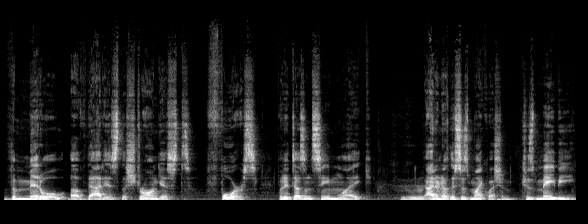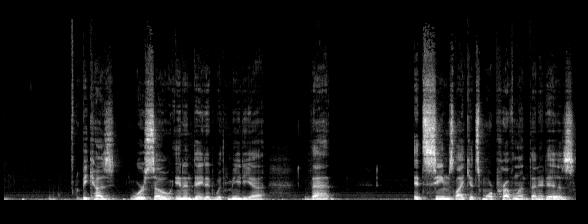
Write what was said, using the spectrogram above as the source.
the middle of that is the strongest force. But it doesn't seem like Mm-hmm. I don't know. This is my question because maybe because we're so inundated with media that it seems like it's more prevalent than it is.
